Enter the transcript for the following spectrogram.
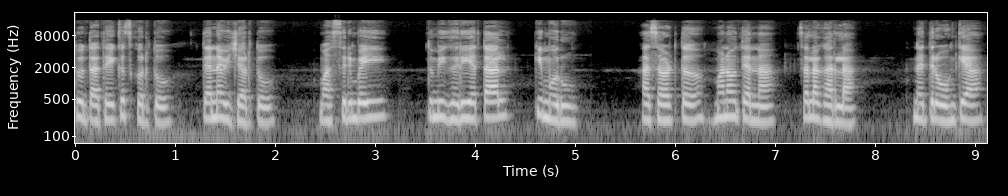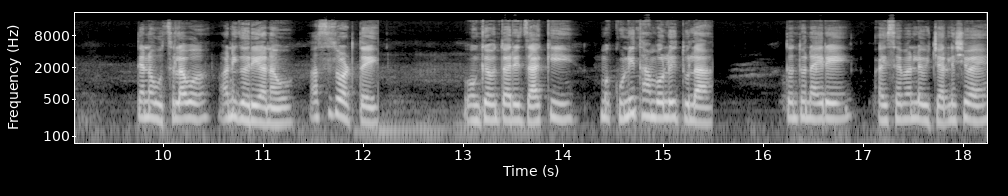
तो आता एकच करतो त्यांना विचारतो मास्तरीबाई तुम्ही घरी येताल की मरू? असं वाटतं म्हणावं त्यांना चला घरला. नाहीतर ओंक्या त्यांना उचलावं आणि घरी आणावं. असंच वाटतंय. ओंक्या म्हणतो अरे जा की मग कुणी थांबवलं आहे तुला? तर तो नाही रे आईसाहेबांना विचारल्याशिवाय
